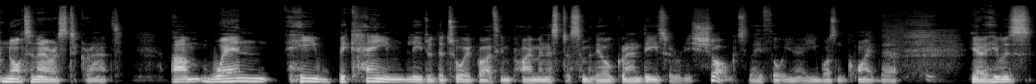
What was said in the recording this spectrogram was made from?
not an aristocrat. Um, when he became leader of the Tory party and prime minister, some of the old grandees were really shocked. They thought, you know, he wasn't quite the, you know, he was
